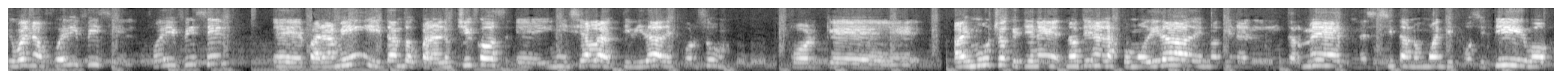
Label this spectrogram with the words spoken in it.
Y bueno, fue difícil, fue difícil eh, para mí y tanto para los chicos eh, iniciar las actividades por Zoom porque hay muchos que no tienen las comodidades, no tienen el internet, necesitan un buen dispositivo.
